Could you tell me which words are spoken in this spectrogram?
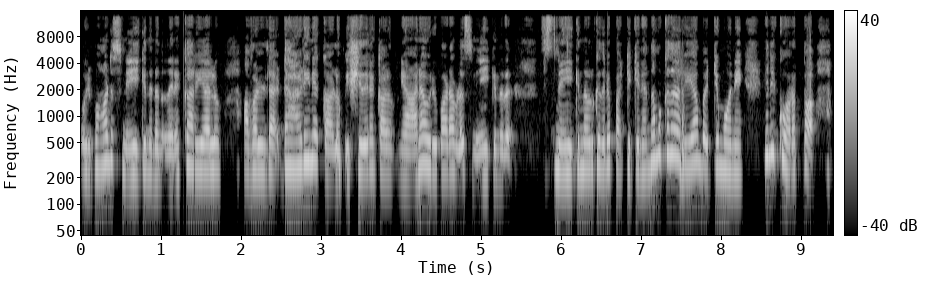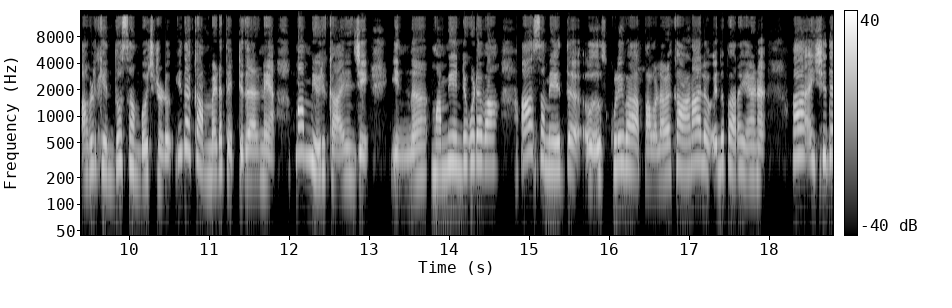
ഒരുപാട് സ്നേഹിക്കുന്നുണ്ടെന്ന് നിനക്കറിയാലോ അവളുടെ ഡാഡിനെക്കാളും ഇഷിതിനെക്കാളും ഞാനാ ഒരുപാട് അവളെ സ്നേഹിക്കുന്നത്. സ്നേഹിക്കുന്നവർക്ക് ഇതിനെ പറ്റിക്കുന്നത് നമുക്കത് അറിയാൻ പറ്റും മോനെ. എനിക്ക് ഉറപ്പാ അവൾക്ക് എന്തോ സംഭവിച്ചിട്ടുണ്ടോ? ഇതൊക്കെ അമ്മയുടെ തെറ്റിദ്ധാരണയാ. മമ്മി ഒരു കാര്യം ചെയ്യും. ഇന്ന് മമ്മി എന്റെ കൂടെ വാ. ആ സമയത്ത് സ്കൂളിൽ വാ. അവൾ അവളെ കാണാലോ എന്ന് പറയാണ്. ആ ഇഷിത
